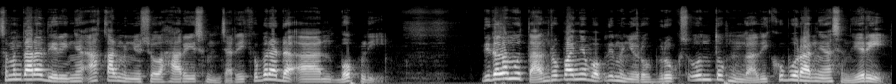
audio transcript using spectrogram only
sementara dirinya akan menyusul Haris mencari keberadaan Bob Lee. Di dalam hutan, rupanya Bob menyuruh Brooks untuk menggali kuburannya sendiri.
